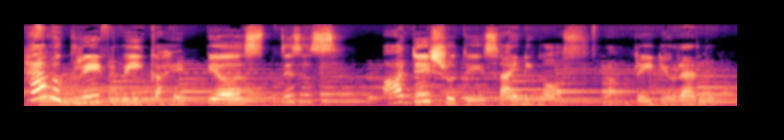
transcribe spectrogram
Have a great week ahead, peers. This is RJ Shruti signing off from Radio Random.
